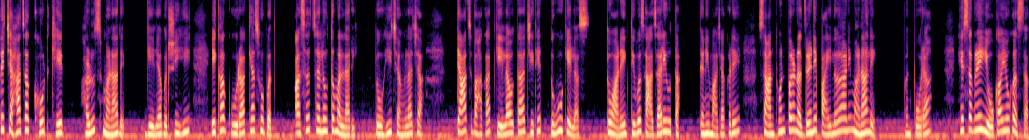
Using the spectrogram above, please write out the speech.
ते चहाचा घोट घेत हळूच म्हणाले गेल्या वर्षीही एका गोराख्यासोबत असंच झालं होतं मल्हारी. तोही जंगलाच्या त्याच भागात गेला होता जिथे तू गेलास. तो अनेक दिवस आजारी होता. त्याने माझ्याकडे सांत्वनपर नजरेने पाहिलं आणि म्हणाले पण पोरा हे सगळे योगायोग असतात.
